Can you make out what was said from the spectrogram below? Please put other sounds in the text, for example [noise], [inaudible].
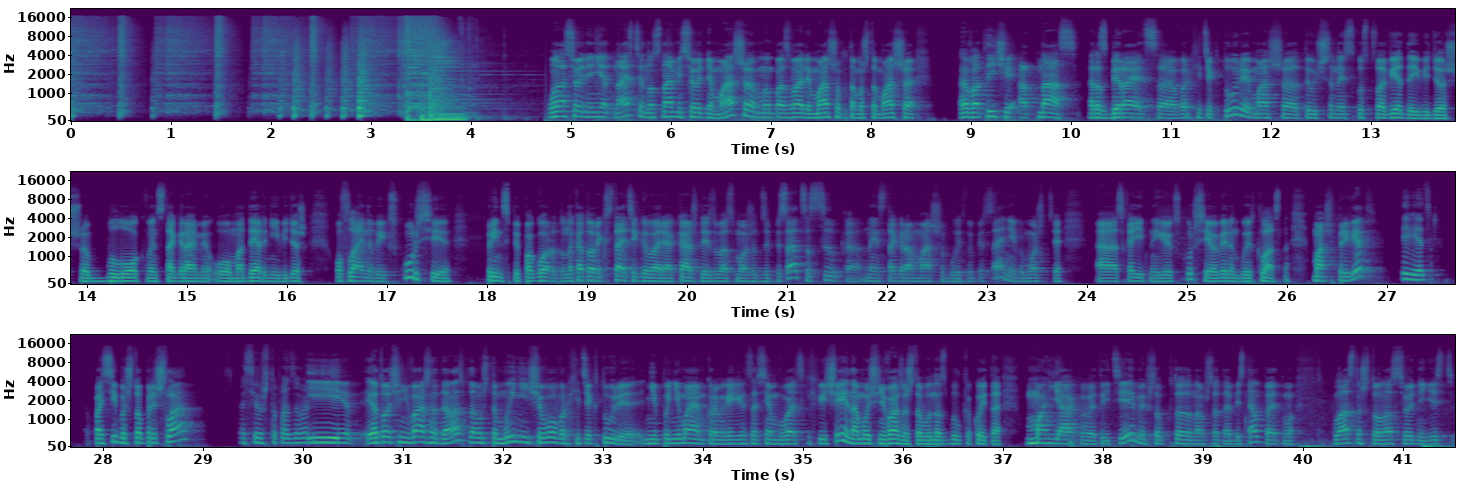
У нас сегодня нет Насти, но с нами сегодня Маша. Мы позвали Машу, потому что Маша, э, в отличие от нас, разбирается в архитектуре. Маша, ты учишься на искусствоведа и ведешь блог в Инстаграме о модерне и ведешь офлайновые экскурсии в принципе, по городу, на который, кстати говоря, каждый из вас может записаться. Ссылка на Инстаграм Маши будет в описании. Вы можете э, сходить на ее экскурсии. Я уверен, будет классно. Маша, привет. Привет. Спасибо, что пришла. Спасибо, что позвали. И это очень важно для нас, потому что мы ничего в архитектуре не понимаем, кроме каких-то совсем бывальских вещей. Нам очень важно, чтобы у нас был какой-то маяк в этой теме, чтобы кто-то нам что-то объяснял. Поэтому классно, что у нас сегодня есть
